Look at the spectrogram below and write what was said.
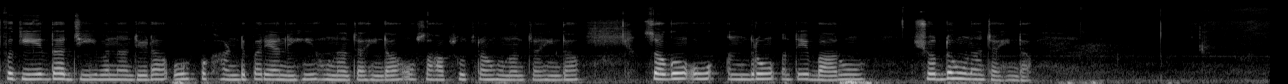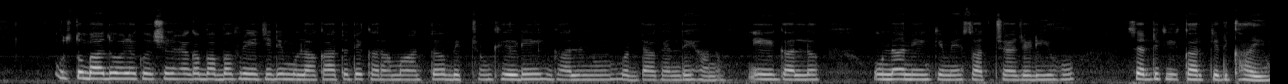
ਫਕੀਰ ਦਾ ਜੀਵਨ ਆ ਜਿਹੜਾ ਉਹ ਪਖੰਡ ਭਰਿਆ ਨਹੀਂ ਹੋਣਾ ਚਾਹੀਦਾ, ਉਹ ਸਾਫ਼ ਸੁਥਰਾ ਹੋਣਾ ਚਾਹੀਦਾ। ਸਗੋਂ ਉਹ ਅੰਦਰੋਂ ਅਤੇ ਬਾਹਰੋਂ ਸ਼ੁੱਧ ਹੋਣਾ ਚਾਹੀਦਾ। ਉਸ ਤੋਂ ਬਾਅਦ ਵਾਲਾ ਕੁਐਸਚਨ ਹੈਗਾ ਬਾਬਾ ਫਰੀਦ ਜੀ ਦੀ ਮੁਲਾਕਾਤ ਅਤੇ ਕਰਾਮਾਤ ਵਿੱਚੋਂ ਕਿਹੜੀ ਗੱਲ ਨੂੰ ਵੱਡਾ ਕਹਿੰਦੇ ਹਨ? ਇਹ ਗੱਲ ਉਹਨਾਂ ਨੇ ਕਿਵੇਂ ਸੱਚ ਹੈ ਜਿਹੜੀ ਉਹ ਸਿੱਧ ਕੀ ਕਰਕੇ ਦਿਖਾਈ?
